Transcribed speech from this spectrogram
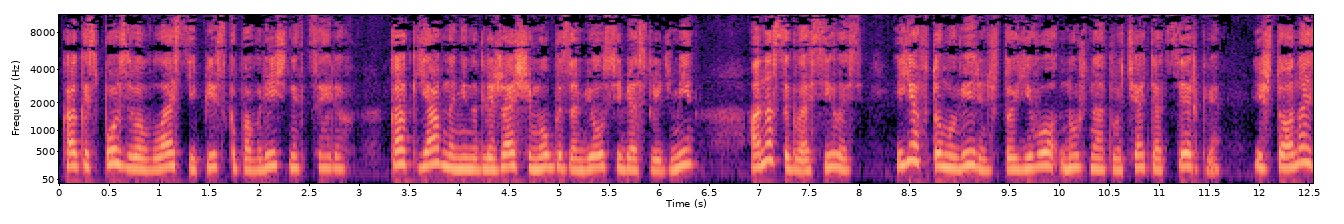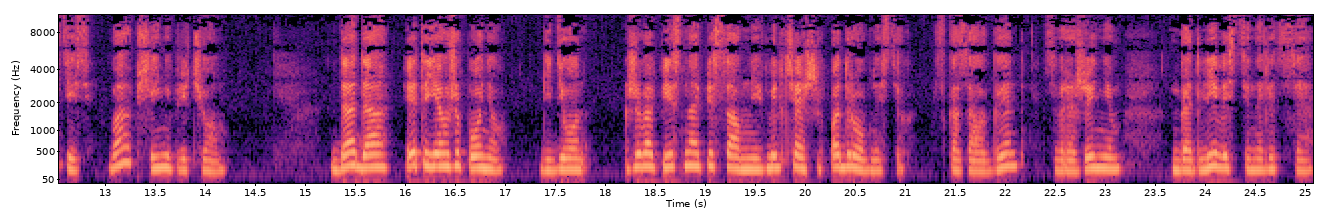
как использовал власть епископа в личных целях, как явно ненадлежащим образом вел себя с людьми, она согласилась, и я в том уверен, что его нужно отлучать от церкви, и что она здесь вообще ни при чем. «Да-да, это я уже понял», — Гедеон живописно описал мне в мельчайших подробностях, — сказал Гент с выражением годливости на лице.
